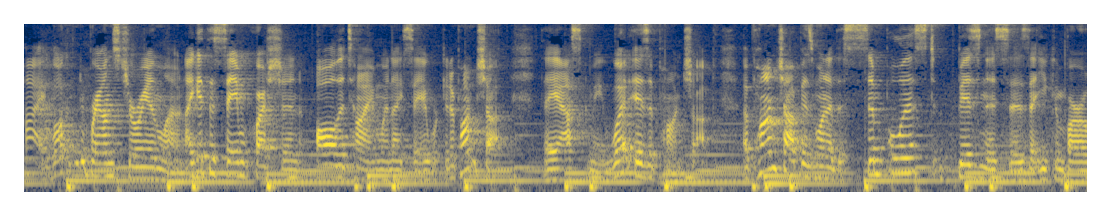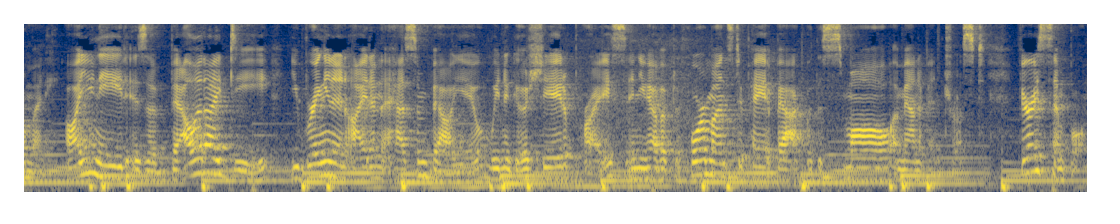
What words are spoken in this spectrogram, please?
Hi, welcome to Brown's Jewelry and Loan. I get the same question all the time when I say I work at a pawn shop. They ask me, what is a pawn shop? A pawn shop is one of the simplest businesses that you can borrow money. All you need is a valid ID, you bring in an item that has some value, we negotiate a price, and you have up to four months to pay it back with a small amount of interest. Very simple.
